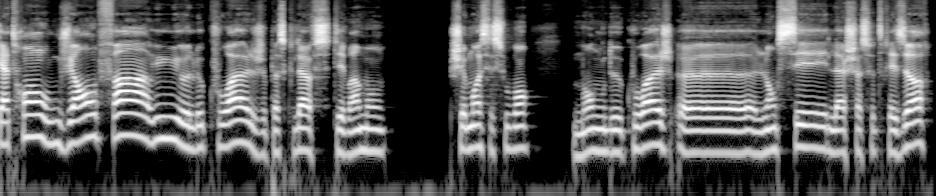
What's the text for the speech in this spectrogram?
Quatre ans où j'ai enfin eu le courage, parce que là, c'était vraiment. Chez moi, c'est souvent manque de courage. Euh, lancer la chasse au trésor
